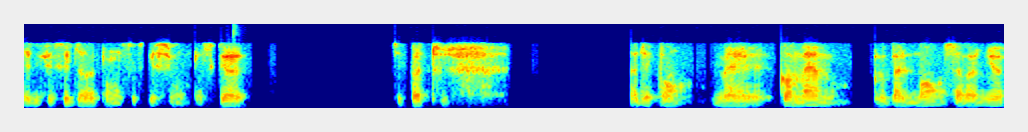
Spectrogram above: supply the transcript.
c'est difficile de répondre à cette question parce que c'est pas tout. Ça dépend. Mais quand même, globalement, ça va mieux.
